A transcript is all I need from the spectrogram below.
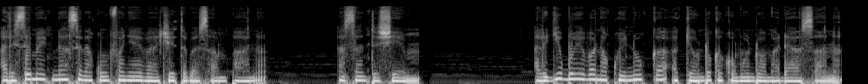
Alisema Ignasi na kumfanya Eva achie tabasamu pana. Asante Shem. Alijibu Eva na kuinuka akiondoka kwa mwendo wa madaa sana.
